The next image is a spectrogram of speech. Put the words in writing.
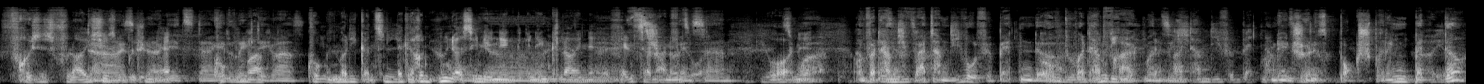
frisches Fleisch ist. Ein ist- bisschen, da ne? geht's- da geht gucken wir richtig mal, was. Gucken wir mal die ganzen leckeren Hühner sind in, den, in den kleinen äh, Fenstern an und so. Fenstern. Ja, ne? Und was haben, die, was haben die wohl für Betten da? Oh, du, was haben die, fragt man was sich. haben die für Betten? Haben die ein schönes Boxspringbett da?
